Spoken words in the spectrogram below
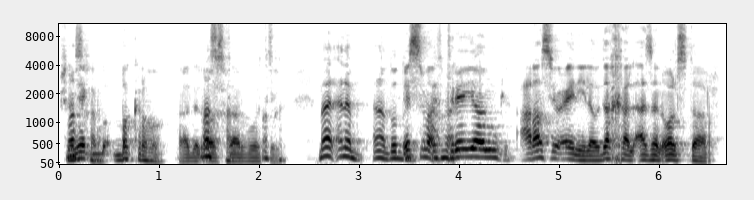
عشان هيك بكرهه هذا ال All-Star voting. man أنا أنا ضد اسمع, اسمع. تري يونغ على راسي وعيني لو دخل as an All-Star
